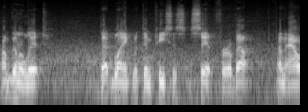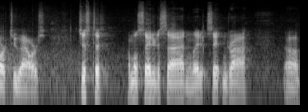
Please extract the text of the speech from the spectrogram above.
I'm going to let that blank with them pieces sit for about an hour, two hours, just to I'm going to set it aside and let it set and dry. Uh,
